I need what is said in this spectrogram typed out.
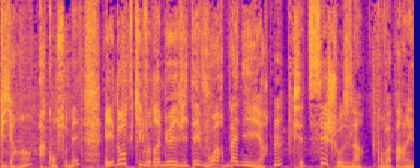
bien à consommer et d'autres qu'il vaudrait mieux éviter, voire bannir. Hmm. C'est de ces choses-là qu'on va parler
